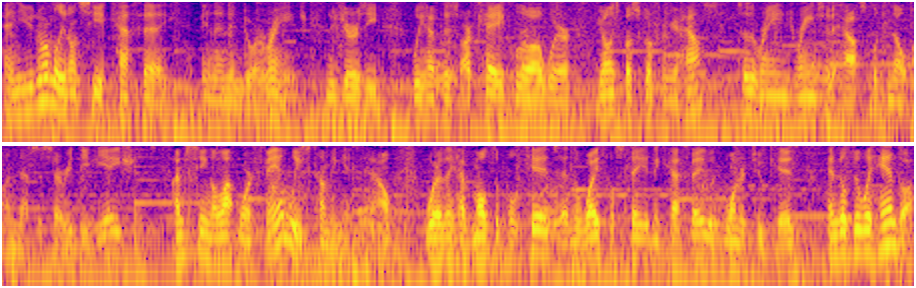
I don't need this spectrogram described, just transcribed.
And you normally don't see a cafe in an indoor range. New Jersey, we have this archaic law where you're only supposed to go from your house to the range, range to the house with no unnecessary deviations. I'm seeing a lot more families coming in now where they have multiple kids and the wife will stay in the cafe with one or two kids and they'll do a handoff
